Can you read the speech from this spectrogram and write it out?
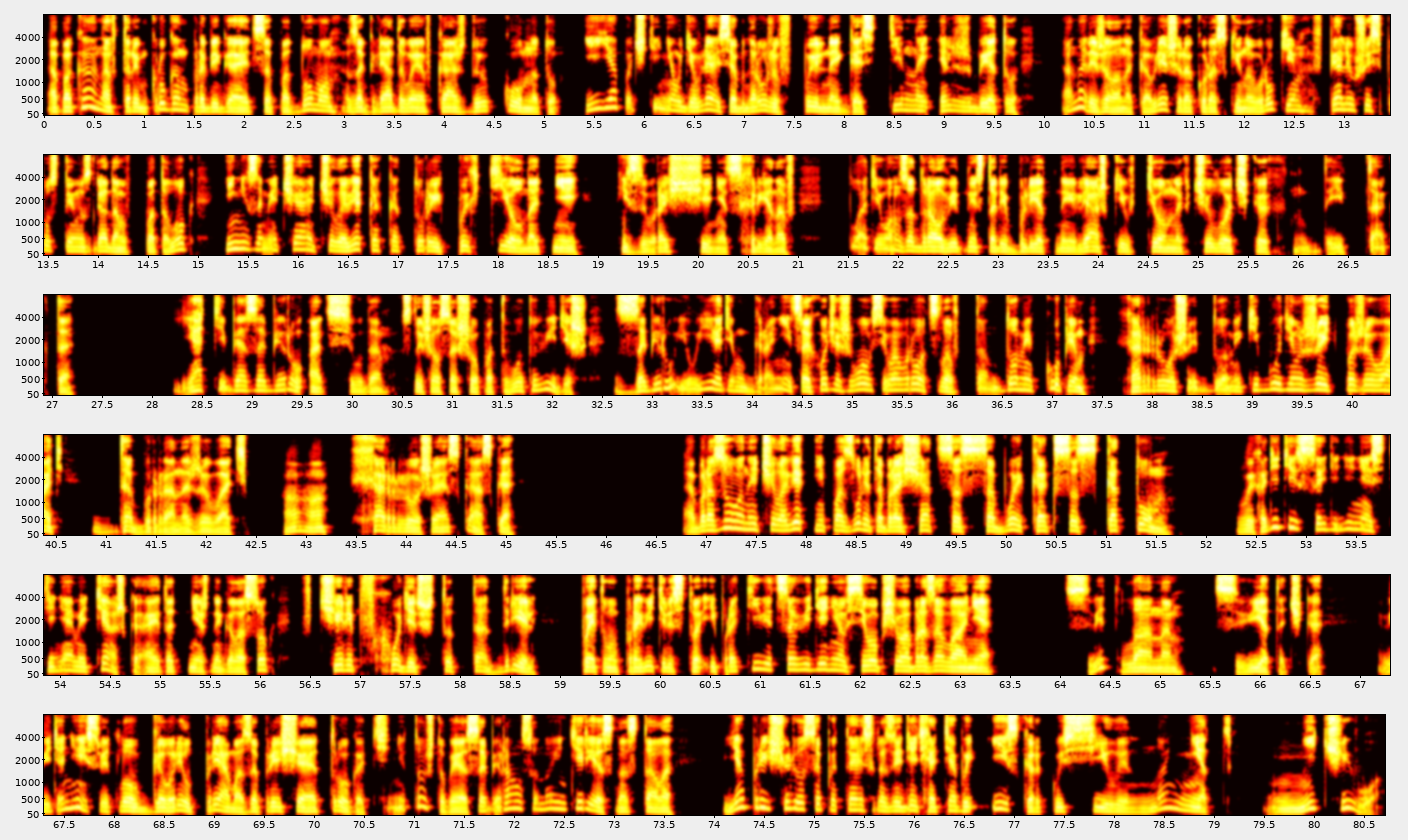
А пока она вторым кругом пробегается по дому, заглядывая в каждую комнату. И я почти не удивляюсь, обнаружив в пыльной гостиной Эльжбету – она лежала на ковре, широко раскинув руки, впялившись пустым взглядом в потолок и не замечая человека, который пыхтел над ней. Извращенец хренов. Платье он задрал, видны стали бледные ляжки в темных чулочках. Да и так-то... «Я тебя заберу отсюда», — слышался шепот. «Вот увидишь. Заберу и уедем. Граница. Хочешь вовсе во Вроцлав. Там домик купим. Хороший домик, и будем жить-поживать, добра наживать. Ага, хорошая сказка. Образованный человек не позволит обращаться с собой, как со скотом. Выходить из соединения с тенями тяжко, а этот нежный голосок в череп входит что-то дрель, поэтому правительство и противится введению всеобщего образования. Светлана, Светочка, ведь о ней Светлов говорил прямо, запрещая трогать. Не то чтобы я собирался, но интересно стало. Я прищурился, пытаясь разглядеть хотя бы искорку силы, но нет, ничего.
